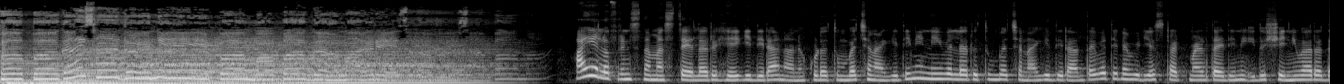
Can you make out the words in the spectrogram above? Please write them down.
ಹಾಯ್ ಎಲ್ಲ ಫ್ರೆಂಡ್ಸ್ ನಮಸ್ತೆ ಎಲ್ಲರೂ ಹೇಗಿದ್ದೀರಾ? ನಾನು ಕೂಡ ತುಂಬ ಚೆನ್ನಾಗಿದ್ದೀನಿ. ನೀವೆಲ್ಲರೂ ತುಂಬ ಚೆನ್ನಾಗಿದ್ದೀರಾ ಅಂತ ಇವತ್ತಿನ ವಿಡಿಯೋ ಸ್ಟಾರ್ಟ್ ಮಾಡ್ತಾ ಇದ್ದೀನಿ. ಇದು ಶನಿವಾರದ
